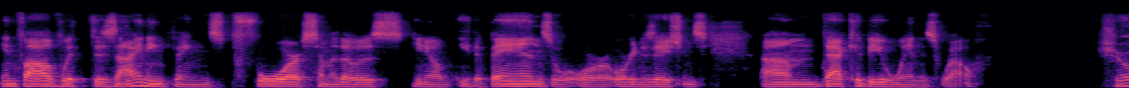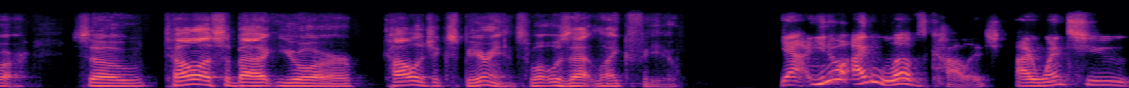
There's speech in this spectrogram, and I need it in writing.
involved with designing things for some of those, you know, either bands or, or organizations, um, that could be a win as well. Sure. So tell us about your college experience. What was that like for you? Yeah, you know, I loved college. I went to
